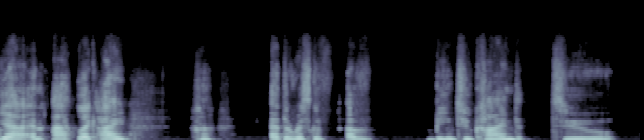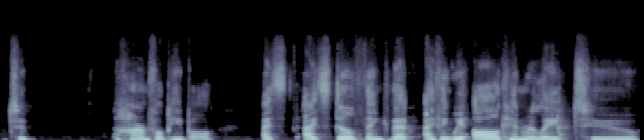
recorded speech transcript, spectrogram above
yeah and i like i at the risk of of being too kind to to harmful people I I still think that i think we all can relate to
